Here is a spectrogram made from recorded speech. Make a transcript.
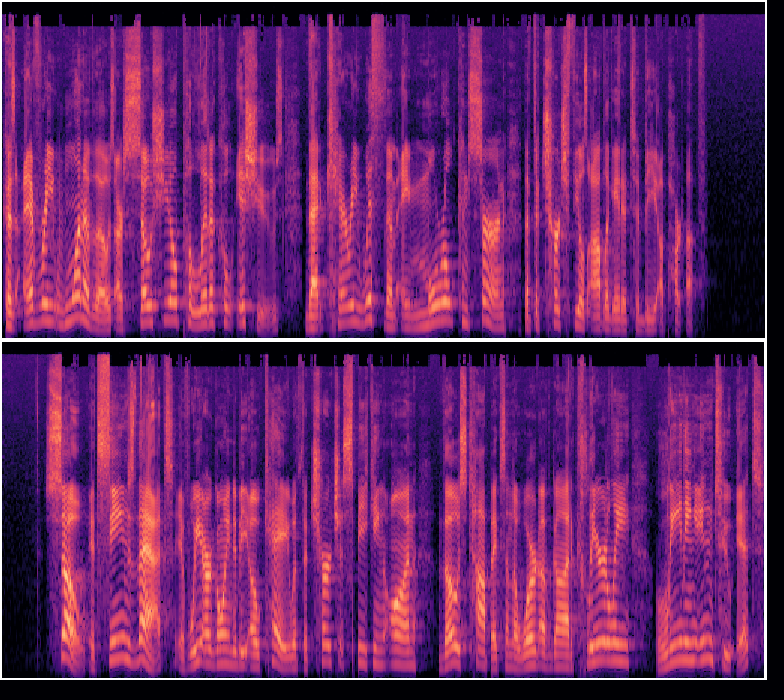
Because every one of those are socio political issues that carry with them a moral concern that the church feels obligated to be a part of. So it seems that if we are going to be okay with the church speaking on those topics and the Word of God clearly leaning into it,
